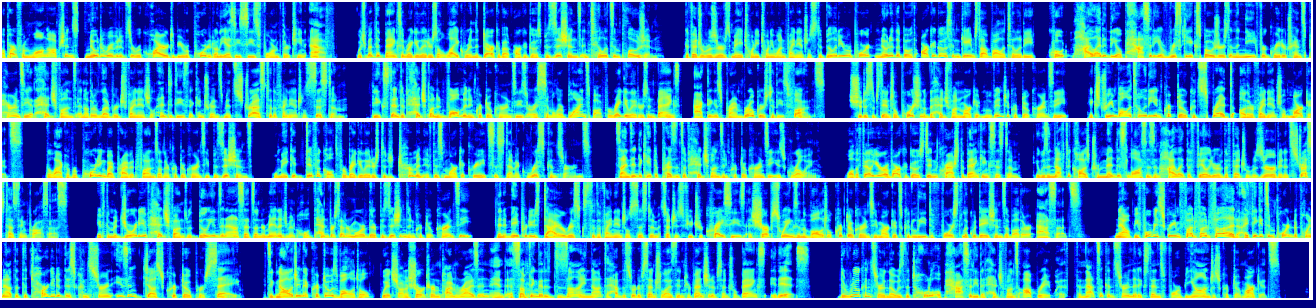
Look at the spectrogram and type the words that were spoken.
Apart from long options, no derivatives are required to be reported on the SEC's Form 13F, which meant that banks and regulators alike were in the dark about Archegos' positions until its implosion. The Federal Reserve's May 2021 Financial Stability Report noted that both Archegos and GameStop volatility, quote, highlighted the opacity of risky exposures and the need for greater transparency at hedge funds and other leveraged financial entities that can transmit stress to the financial system. The extent of hedge fund involvement in cryptocurrencies are a similar blind spot for regulators and banks acting as prime brokers to these funds. Should a substantial portion of the hedge fund market move into cryptocurrency, extreme volatility in crypto could spread to other financial markets. The lack of reporting by private funds on their cryptocurrency positions will make it difficult for regulators to determine if this market creates systemic risk concerns. Signs indicate the presence of hedge funds in cryptocurrency is growing. While the failure of Archegos didn't crash the banking system, it was enough to cause tremendous losses and highlight the failure of the Federal Reserve in its stress testing process. If the majority of hedge funds with billions in assets under management hold 10% or more of their positions in cryptocurrency, then it may produce dire risks to the financial system, such as future crises, as sharp swings in the volatile cryptocurrency markets could lead to forced liquidations of other assets. Now, before we scream FUD, FUD, FUD, I think it's important to point out that the target of this concern isn't just crypto per se. It's acknowledging that crypto is volatile, which, on a short term time horizon, and as something that is designed not to have the sort of centralized intervention of central banks, it is. The real concern, though, is the total opacity that hedge funds operate with, and that's a concern that extends far beyond just crypto markets.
